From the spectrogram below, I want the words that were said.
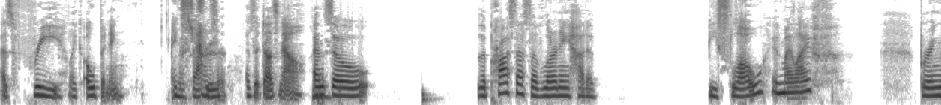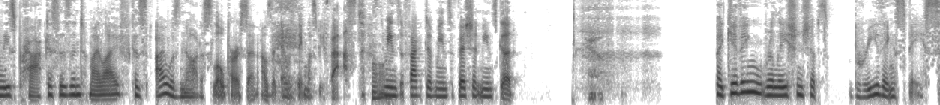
as free, like opening, expansive as it does now. And mm. so the process of learning how to be slow in my life, bring these practices into my life, because I was not a slow person. I was like, everything must be fast. Oh. it means effective, means efficient, means good. Yeah. But giving relationships breathing space,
